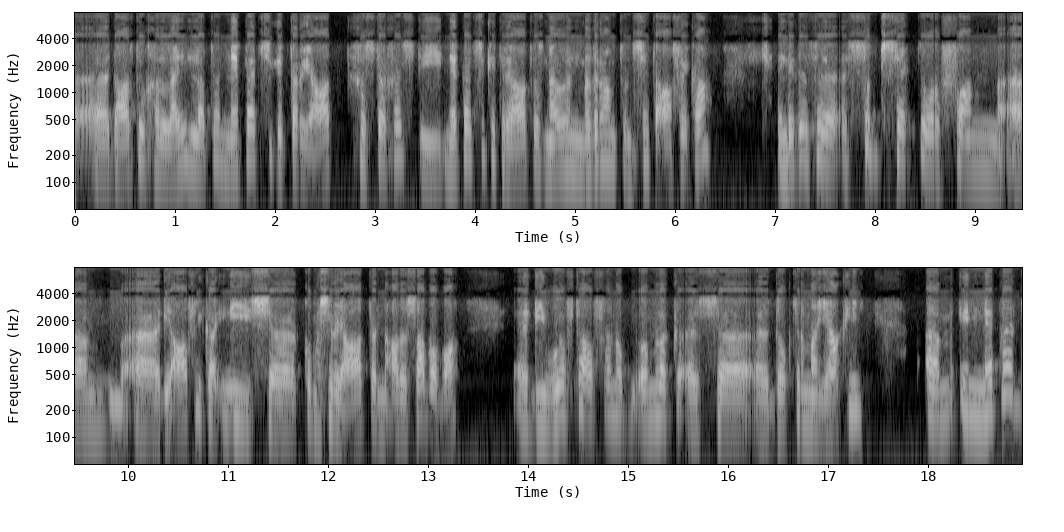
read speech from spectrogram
uh daartoe gelei dat 'n NEPAD sekretariaat gestig is. Die NEPAD sekretariaat is nou in Midrand in Suid-Afrika. En dit is 'n subsektor van ehm um, uh die Afrika Unie se kommissariaat in Addis Ababa. Uh, die hoof daarvan op die oomblik is uh, uh Dr. Mayaki. Um en Nepad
